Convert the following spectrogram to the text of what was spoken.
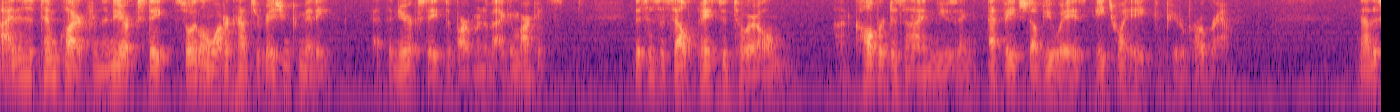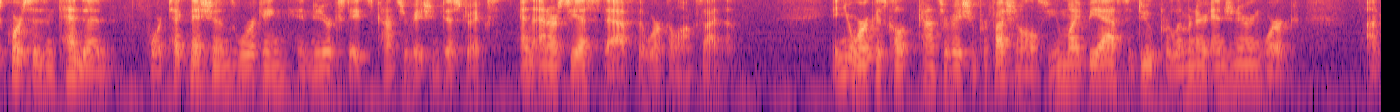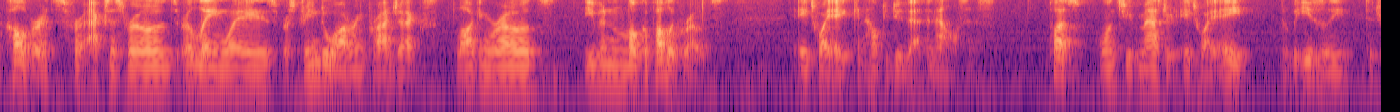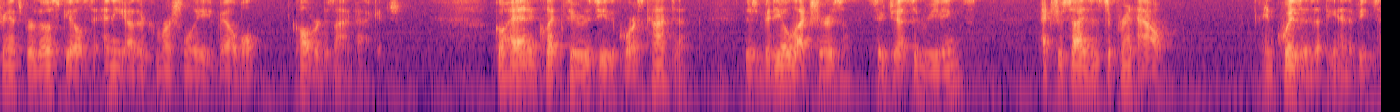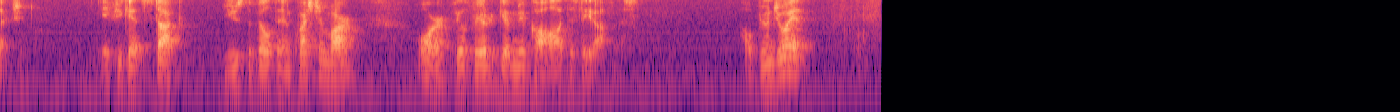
Hi, this is Tim Clark from the New York State Soil and Water Conservation Committee at the New York State Department of Ag and Markets. This is a self-paced tutorial on culvert design using FHWA's HY8 computer program. Now this course is intended for technicians working in New York State's conservation districts and the NRCS staff that work alongside them. In your work as conservation professionals, you might be asked to do preliminary engineering work on culverts for access roads or laneways or stream dewatering projects, logging roads, even local public roads. HY8 can help you do that analysis. Plus, once you've mastered HY8, it'll be easy to transfer those skills to any other commercially available culvert design package. Go ahead and click through to see the course content. There's video lectures, suggested readings, exercises to print out, and quizzes at the end of each section. If you get stuck, use the built-in question bar, or feel free to give me a call at the state office. Hope you enjoy it.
